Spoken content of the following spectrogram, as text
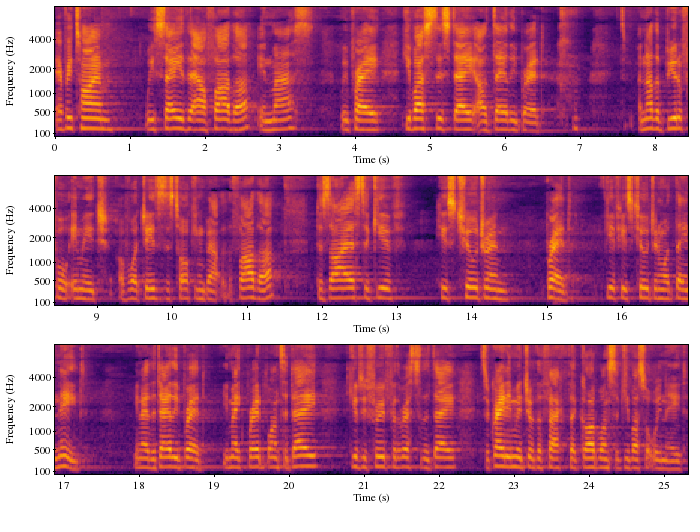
Every time we say that our Father in Mass, we pray, Give us this day our daily bread. Another beautiful image of what Jesus is talking about that the Father desires to give his children bread, give his children what they need. You know, the daily bread. You make bread once a day, gives you food for the rest of the day. It's a great image of the fact that God wants to give us what we need,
